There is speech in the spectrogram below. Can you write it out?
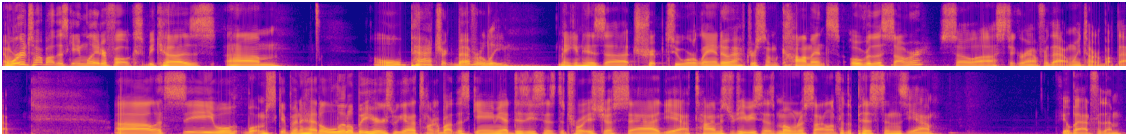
And we're going to talk about this game later, folks, because um, old Patrick Beverley making his uh, trip to Orlando after some comments over the summer. So uh, stick around for that when we talk about that. Uh, let's see. Well, well, I'm skipping ahead a little bit here because we got to talk about this game. Yeah, Dizzy says Detroit is just sad. Yeah, Ty Mr. TV says moment of silence for the Pistons. Yeah, feel bad for them.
